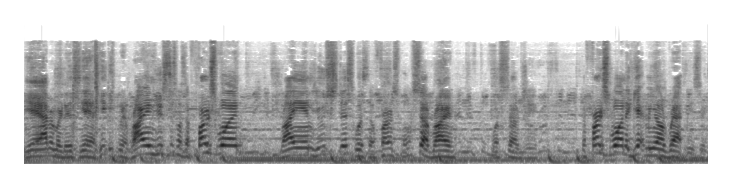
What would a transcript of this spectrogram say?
Yeah, I remember this. Yeah, he, Ryan Eustace was the first one. Ryan Eustace was the first one. What's up, Ryan? What's up, G? The first one to get me on rap music.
